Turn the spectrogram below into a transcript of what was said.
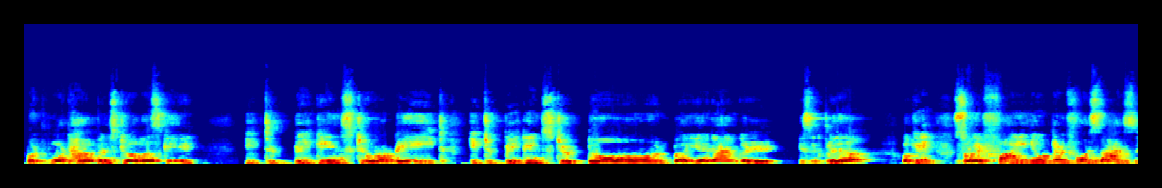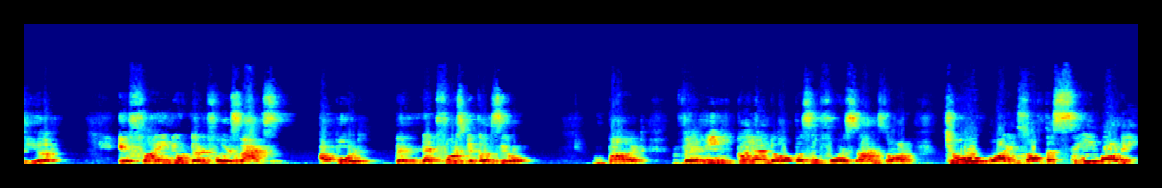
But what happens to our scale? It begins to rotate. It begins to turn by an angle. Is it clear? Okay. So a 5 Newton force acts here. A 5 Newton force acts upward. The net force becomes zero. But when equal and opposite force acts on two points of the same body,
